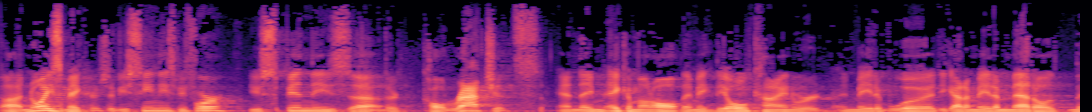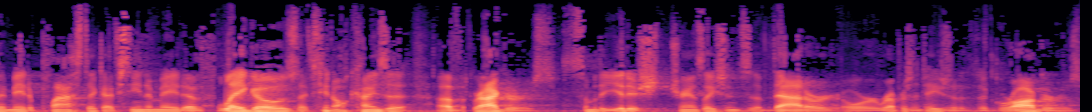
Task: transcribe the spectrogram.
uh, noisemakers. Have you seen these before? You spin these, uh, they're called ratchets. And they make them on all, they make the old kind where made of wood. You got them made of metal, they made of plastic. I've seen them made of Legos. I've seen all kinds of, of graggers. Some of the Yiddish translations of that or, or representations of the groggers.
